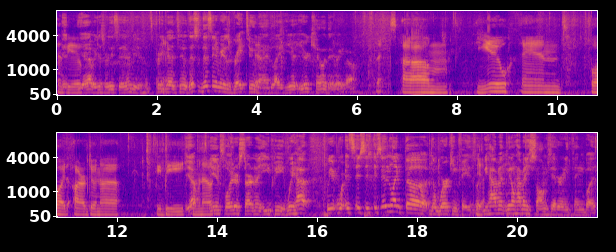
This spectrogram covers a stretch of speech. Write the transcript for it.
interview. It- yeah, we just released an interview. It's pretty Yeah. good too. This this interview is great too, Yeah. man. Like you're you're killing it right now. Thanks. Um, you and Floyd are doing a EP Yeah, coming out. me and Floyd are starting an EP. We have we it's it's it's in like the the working phase. Like Yeah. we haven't we don't have any songs yet or anything, but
